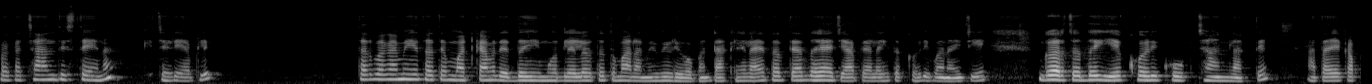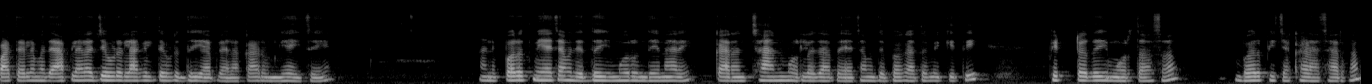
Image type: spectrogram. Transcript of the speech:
बघा छान दिसते आहे ना खिचडी आपली. तर बघा मी इथं त्या मटक्यामध्ये दही मुरलेलं होतं. तुम्हाला मी व्हिडिओ पण टाकलेला आहे. तर त्या दह्याची आपल्याला इथं कढी बनायची आहे. घरचं दही आहे. खडी खूप छान लागते. आता एका पातेल्यामध्ये आपल्याला जेवढं लागेल तेवढं दही आपल्याला काढून घ्यायचं आहे. आणि परत मी याच्यामध्ये दही मोरून देणार आहे. कारण छान मोरलं जातं. याच्यामध्ये बघा तुम्ही किती फिट्ट दही मोरतं असं. बर्फीच्या खडासारखं.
